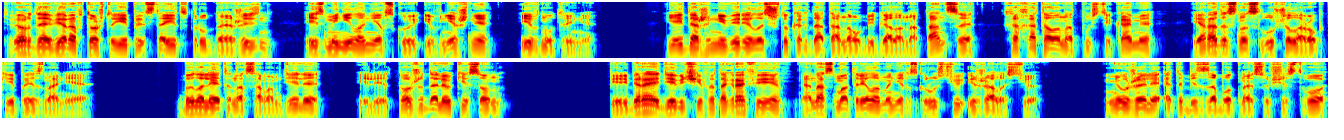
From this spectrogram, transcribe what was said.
Твердая вера в то, что ей предстоит трудная жизнь, изменила Невскую и внешне, и внутренне. Ей даже не верилось, что когда-то она убегала на танцы, хохотала над пустяками и радостно слушала робкие признания. Было ли это на самом деле, или тоже далекий сон, Перебирая девичьи фотографии, она смотрела на них с грустью и жалостью. Неужели это беззаботное существо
